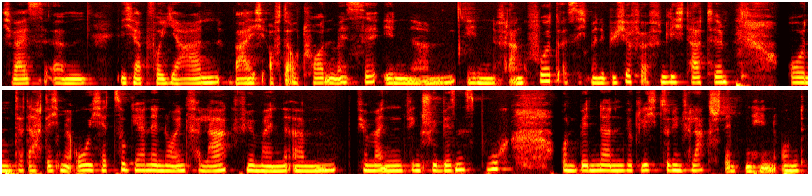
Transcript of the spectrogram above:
ich weiß, ähm, ich habe vor Jahren, war ich auf der Autorenmesse in, ähm, in Frankfurt, als ich meine Bücher veröffentlicht hatte. Und da dachte ich mir, oh, ich hätte so gerne einen neuen Verlag für mein, ähm, für mein Feng Shui Business Buch und bin dann wirklich zu den Verlagsständen hin. Und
